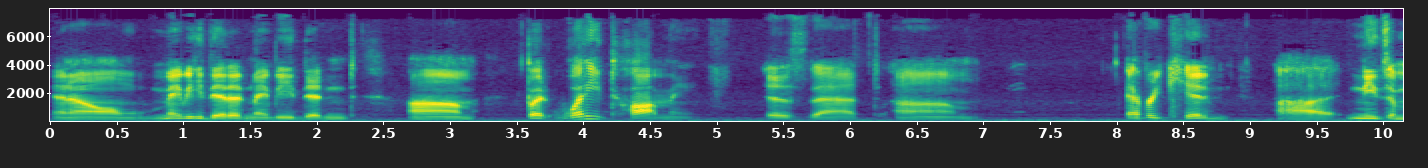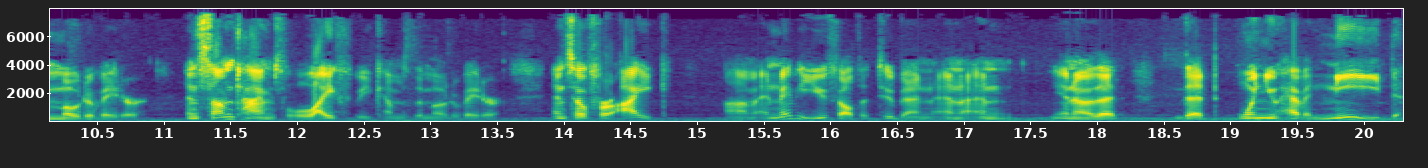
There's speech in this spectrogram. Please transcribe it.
you know, maybe he did it, maybe he didn't. Um, but what he taught me is that um, every kid uh, needs a motivator, and sometimes life becomes the motivator. And so for Ike, um, and maybe you felt it too, Ben, and and you know that that when you have a need,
